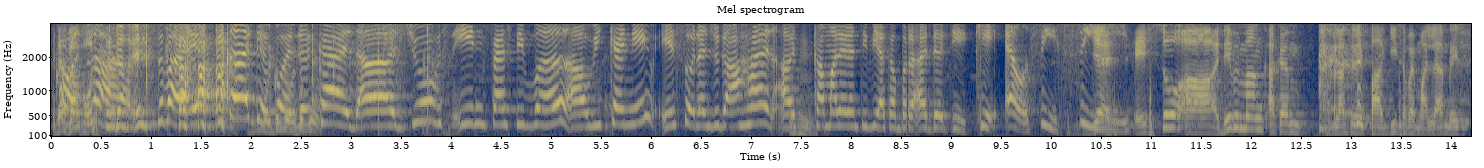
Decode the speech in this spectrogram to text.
Dah buat poster lah. dah. Eh. Sebab eh, kita ada kot dekat uh, Jokes in Festival uh, weekend ni. Esok dan juga Ahad, uh, Mhm. Kamalia dan TV akan berada di KLCC. Yes, esok uh, dia memang akan berlangsung dari pagi sampai malam, dari 10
